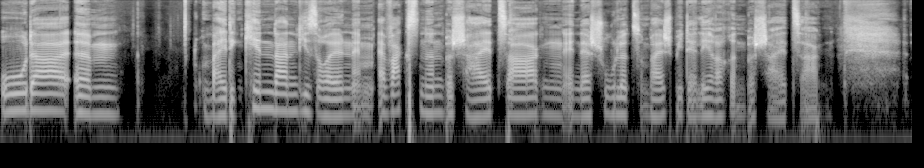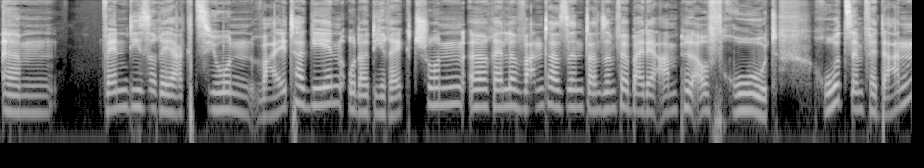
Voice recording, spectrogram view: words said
oder ähm, bei den Kindern, die sollen im Erwachsenen Bescheid sagen, in der Schule zum Beispiel der Lehrerin Bescheid sagen. Ähm, wenn diese Reaktionen weitergehen oder direkt schon äh, relevanter sind, dann sind wir bei der Ampel auf Rot. Rot sind wir dann,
